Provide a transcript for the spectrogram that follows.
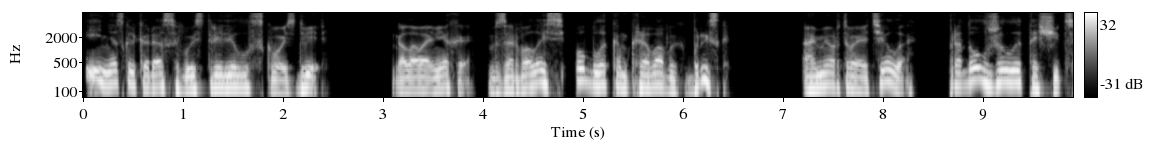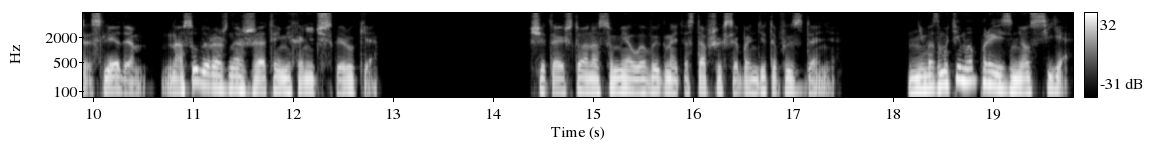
и несколько раз выстрелил сквозь дверь. Голова меха взорвалась облаком кровавых брызг, а мертвое тело продолжило тащиться следом на судорожно сжатой механической руке. Считай, что она сумела выгнать оставшихся бандитов из здания. Невозмутимо произнес я.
